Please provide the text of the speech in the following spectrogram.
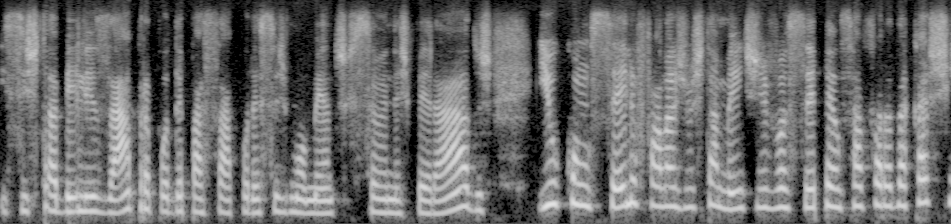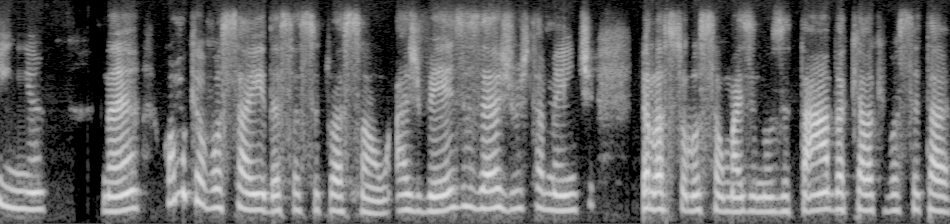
e se estabilizar para poder passar por esses momentos que são inesperados. E o conselho fala justamente de você pensar fora da caixinha. Né? Como que eu vou sair dessa situação? Às vezes é justamente pela solução mais inusitada, aquela que você tá,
